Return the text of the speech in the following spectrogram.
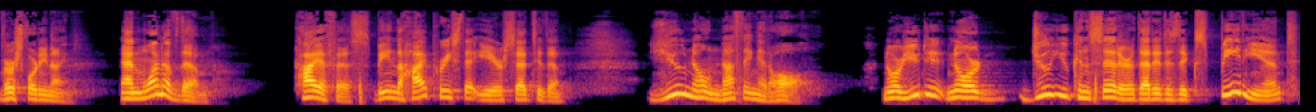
Verse 49. And one of them, Caiaphas, being the high priest that year, said to them, you know nothing at all, nor you do, nor do you consider that it is expedient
